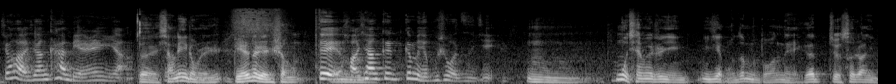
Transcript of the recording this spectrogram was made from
就好像看别人一样，对，像另一种人别人的人生。对，好像根根本就不是我自己。嗯，目前为止你你演过这么多，哪个角色让你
